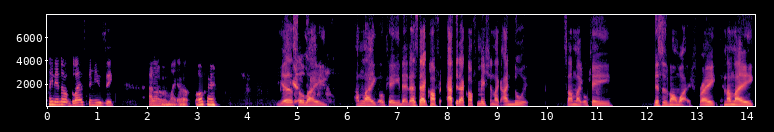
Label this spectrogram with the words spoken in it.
cleaning up, blasting music. I don't know. I'm like, oh, okay. Yeah. So like, I'm like, okay, that that's that comfort. After that confirmation, like I knew it. So I'm like, okay, this is my wife, right? And I'm like,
